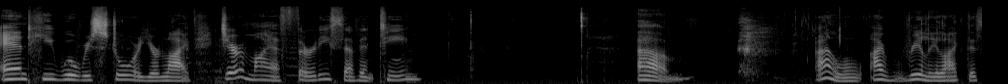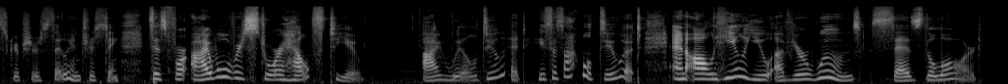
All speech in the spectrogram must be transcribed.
And he will restore your life. Jeremiah 30, 17. Um, I, I really like this scripture. It's so interesting. It says, For I will restore health to you. I will do it. He says, I will do it. And I'll heal you of your wounds, says the Lord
